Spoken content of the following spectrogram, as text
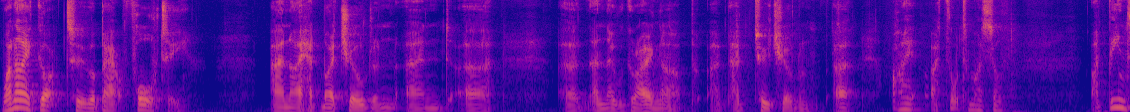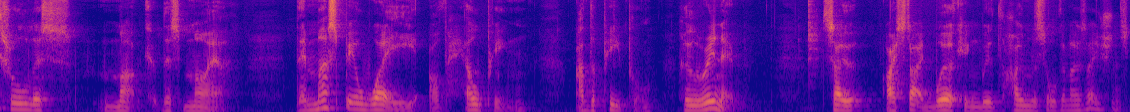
when I got to about 40, and I had my children, and uh, uh, and they were growing up. I had two children. Uh, I, I thought to myself, I've been through all this muck, this mire. There must be a way of helping other people who are in it. So I started working with homeless organisations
